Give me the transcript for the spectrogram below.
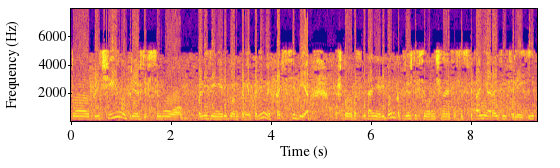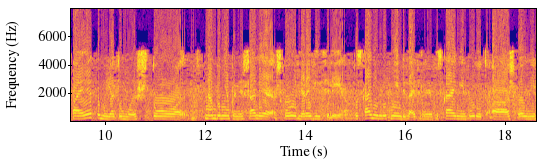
то причину, прежде всего, поведения ребенка необходимо искать в себе, что воспитание ребенка прежде всего начинается с воспитания родителей. И поэтому я думаю, что нам бы не помешали школы для родителей. Пускай они будут не обязательными, пускай они будут а, школами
